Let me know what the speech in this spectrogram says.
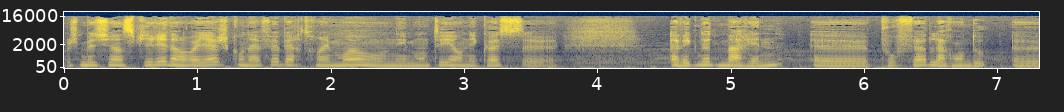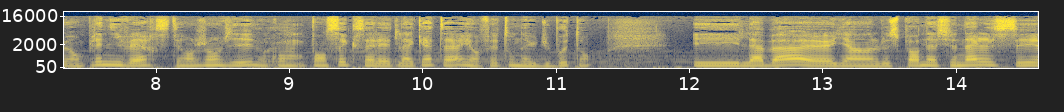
je me suis inspirée d'un voyage qu'on a fait, Bertrand et moi, où on est monté en Écosse euh, avec notre marraine euh, pour faire de la rando euh, en plein hiver. C'était en janvier, donc on pensait que ça allait être la cata, et en fait, on a eu du beau temps. Et là-bas, il y a un- le sport national, c'est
